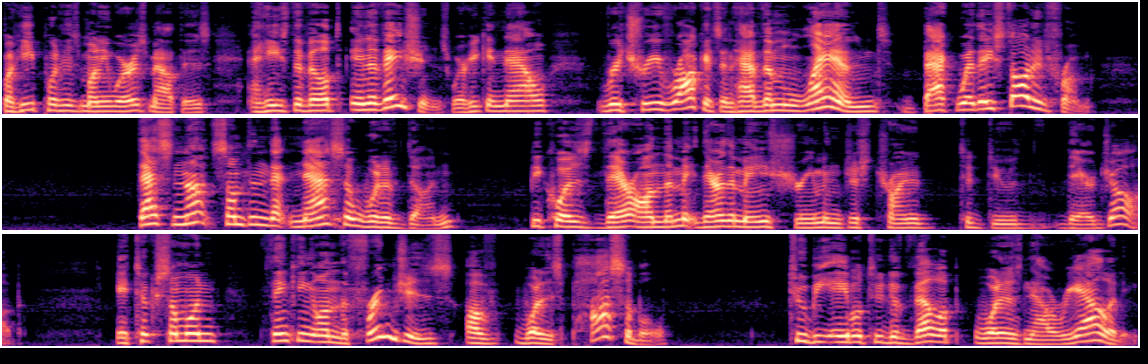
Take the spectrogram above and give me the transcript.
But he put his money where his mouth is, and he's developed innovations where he can now retrieve rockets and have them land back where they started from. That's not something that NASA would have done because they're on the they're the mainstream and just trying to, to do their job. It took someone thinking on the fringes of what is possible to be able to develop what is now reality.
